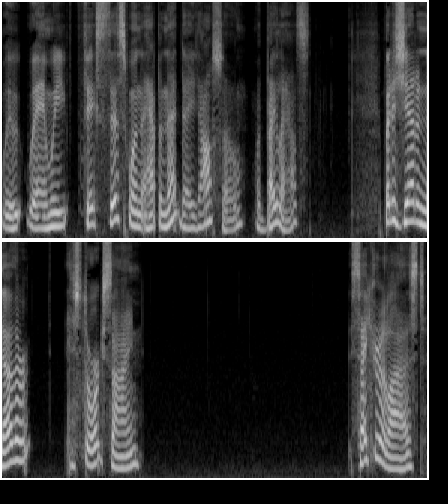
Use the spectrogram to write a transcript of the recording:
We, and we fixed this one that happened that day also with bailouts. But it's yet another historic sign, sacralized,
